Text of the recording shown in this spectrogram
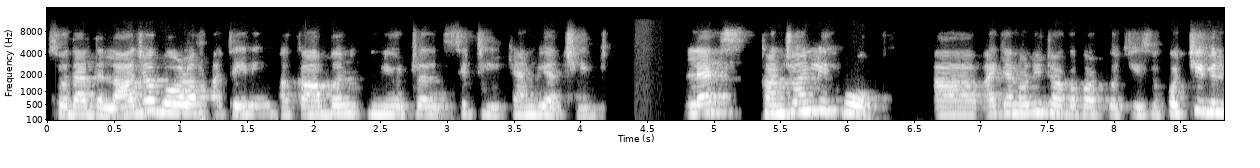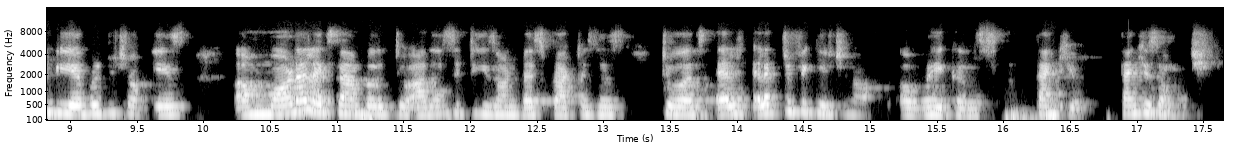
so that the larger goal of attaining a carbon neutral city can be achieved. Let's conjointly hope, uh, I can only talk about Kochi, so Kochi will be able to showcase a model example to other cities on best practices towards electrification of, of vehicles. Thank you. Thank you so much.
